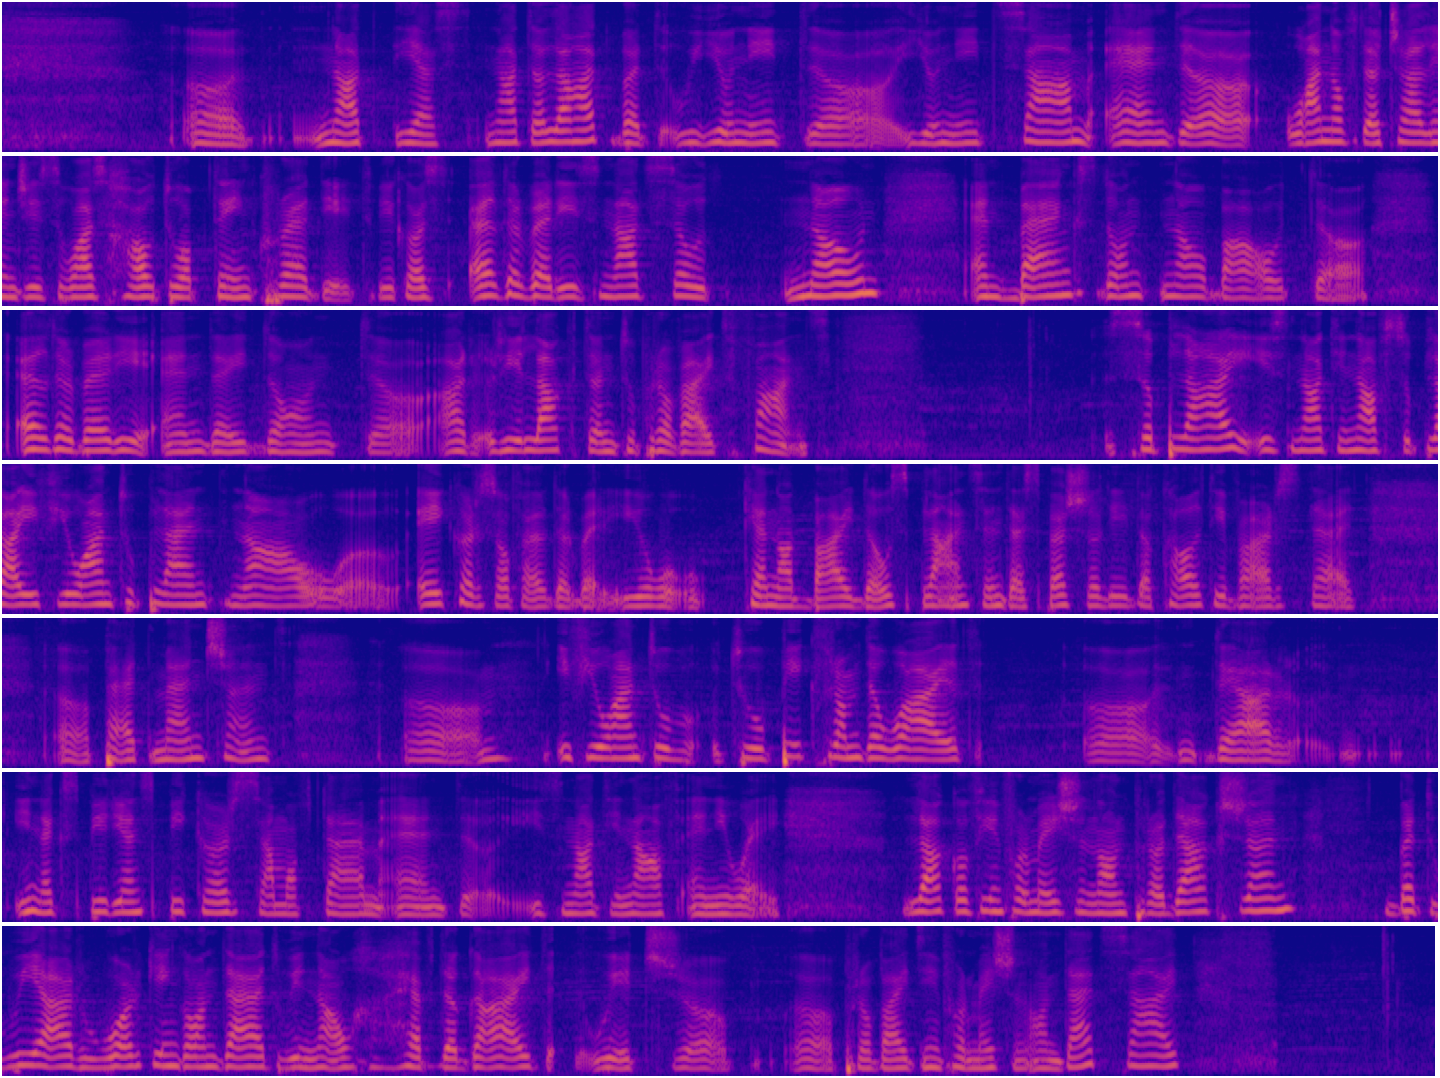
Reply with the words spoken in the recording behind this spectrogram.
uh, not yes, not a lot, but you need uh, you need some. And uh, one of the challenges was how to obtain credit because elderberry is not so known, and banks don't know about uh, elderberry, and they don't uh, are reluctant to provide funds. Supply is not enough supply. If you want to plant now uh, acres of elderberry, you cannot buy those plants, and especially the cultivars that Pat mentioned um, if you want to, to pick from the wild, uh, they are inexperienced pickers, some of them, and uh, it's not enough anyway. Lack of information on production, but we are working on that. We now have the guide which uh, uh provides information on that side.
